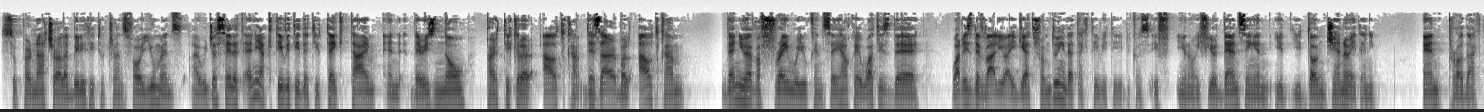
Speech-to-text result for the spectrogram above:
supernatural ability to transform humans. I would just say that any activity that you take time and there is no particular outcome, desirable outcome, then you have a frame where you can say, okay, what is the, what is the value I get from doing that activity? Because if, you know, if you're dancing and you, you don't generate any end product,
